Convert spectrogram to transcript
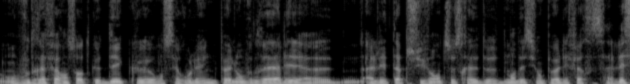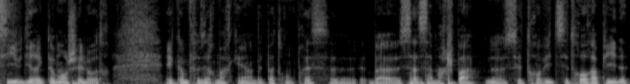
on voudrait faire en sorte que dès qu'on s'est roulé une pelle, on voudrait aller euh, à l'étape suivante, ce serait de demander si on peut aller faire sa lessive directement chez l'autre. Et comme faisait remarquer un des patrons de presse, euh, bah, ça, ça marche pas. C'est trop vite, c'est trop rapide.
